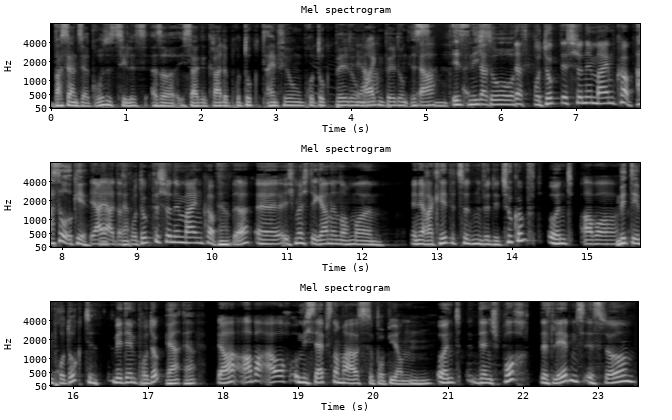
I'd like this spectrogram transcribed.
Was ja ein sehr großes Ziel ist. Also ich sage gerade Produkteinführung, Produktbildung, ja, Markenbildung ist, ja. ist nicht das, so. Das Produkt ist schon in meinem Kopf. Ach so, okay. Ja, ja, das ja. Produkt ist schon in meinem Kopf. Äh, ich möchte gerne nochmal eine Rakete zünden für die Zukunft und aber. Mit dem Produkt? Mit dem Produkt. Ja, ja. Ja, aber auch, um mich selbst nochmal auszuprobieren. Mhm. Und den Spruch des Lebens ist so,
